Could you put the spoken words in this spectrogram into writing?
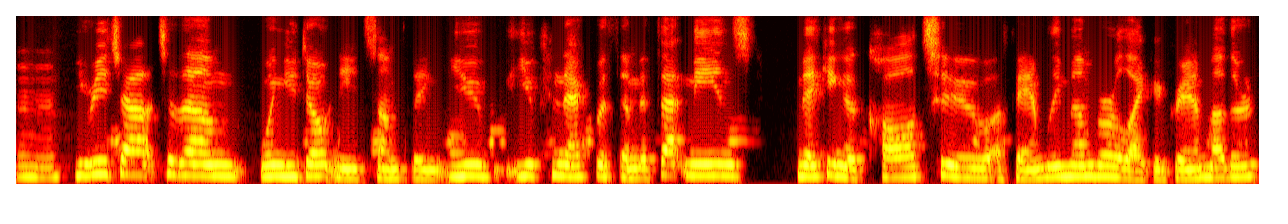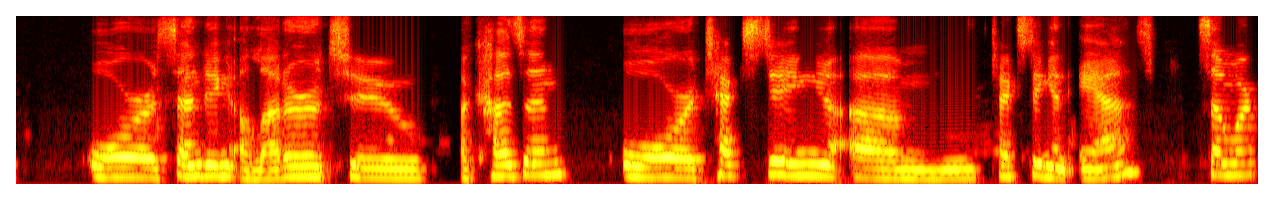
Mm-hmm. You reach out to them when you don't need something. You you connect with them. If that means making a call to a family member, like a grandmother, or sending a letter to a cousin, or texting um, texting an aunt somewhere,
